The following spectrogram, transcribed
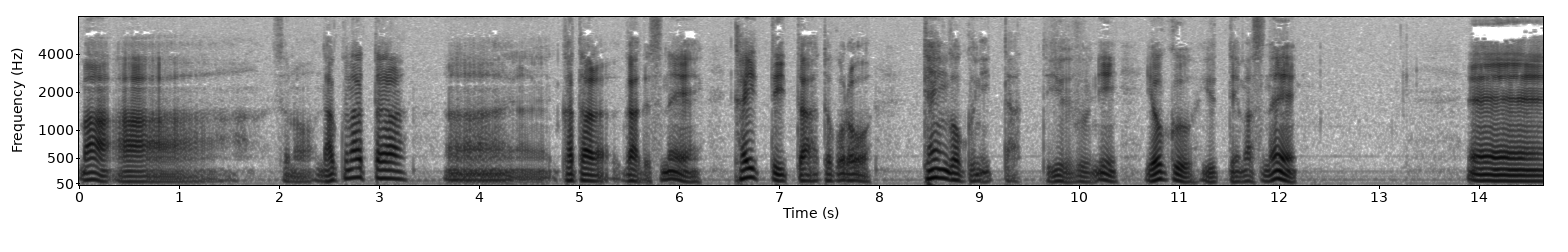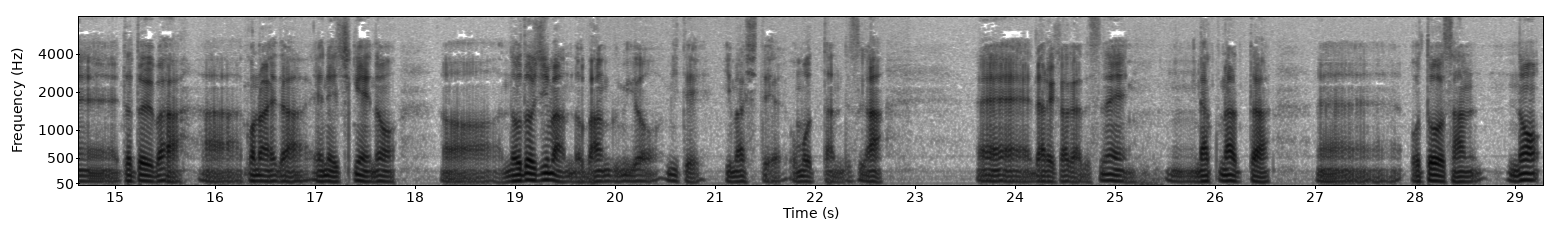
まあその亡くなった方がですね帰っていったところを天国に行ったっていうふうによく言ってますね。えー、例えばこの間 NHK の「のど自慢」の番組を見ていまして思ったんですが、えー、誰かがですね、うん、亡くなった、えー、お父さんの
